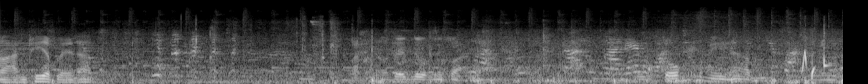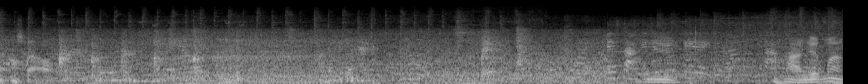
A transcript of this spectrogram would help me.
ร้านเพียบเลยนะครับไปเราเดินดูดีกว่านะโจ๊กก็มีนะครับเป็นอาหารเช้านี่ หารเยอะมาก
